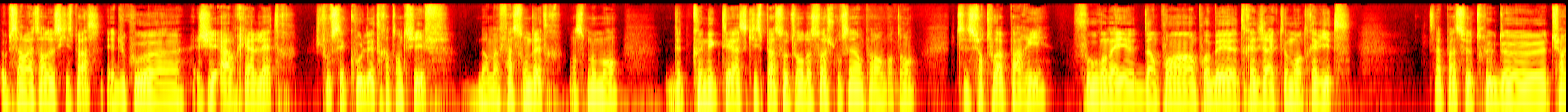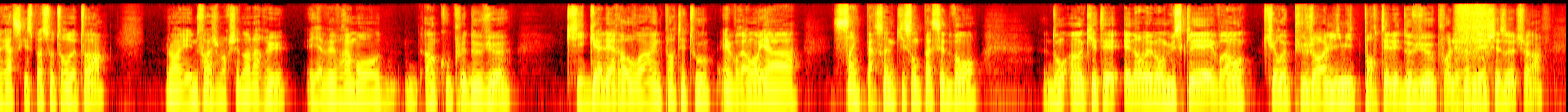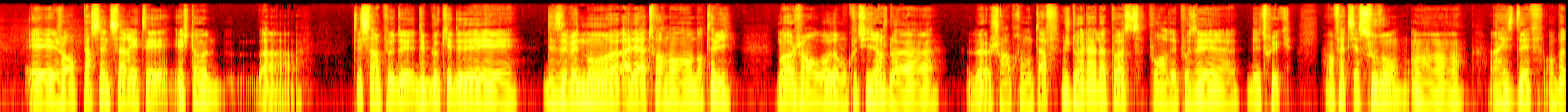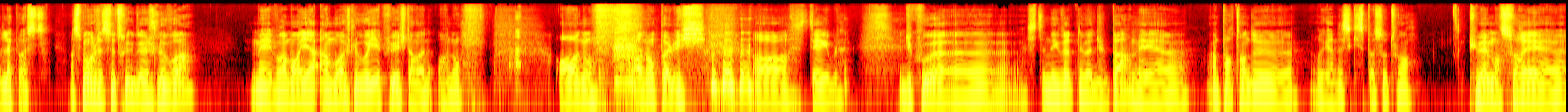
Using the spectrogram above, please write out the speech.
observateur de ce qui se passe. Et du coup, euh, j'ai appris à l'être. Je trouve c'est cool d'être attentif dans ma façon d'être en ce moment, d'être connecté à ce qui se passe autour de soi. Je trouve c'est un peu important. C'est surtout à Paris, faut qu'on aille d'un point A à un point B très directement, très vite. T'as pas ce truc de tu regardes ce qui se passe autour de toi. Genre, il y a une fois, je marchais dans la rue et il y avait vraiment un couple de vieux qui galérait à ouvrir une porte et tout. Et vraiment, il y a cinq personnes qui sont passées devant, dont un qui était énormément musclé et vraiment qui aurait pu, genre, limite porter les deux vieux pour les amener chez eux, tu vois. Et genre, personne s'est arrêté et j'étais en mode, bah, tu sais, c'est un peu débloquer des, des événements euh, aléatoires dans, dans ta vie. Moi, genre, en gros, dans mon quotidien, je dois, le, genre après mon taf, je dois aller à la poste pour déposer euh, des trucs. En fait, il y a souvent un, un SDF en bas de la poste. En ce moment, j'ai ce truc de je le vois, mais vraiment, il y a un mois, je le voyais plus et j'étais en mode, oh non. Oh non, oh non, pas lui. Oh, c'est terrible. du coup, euh, cette anecdote ne va nulle part, mais euh, important de regarder ce qui se passe autour. Puis même en soirée, euh,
